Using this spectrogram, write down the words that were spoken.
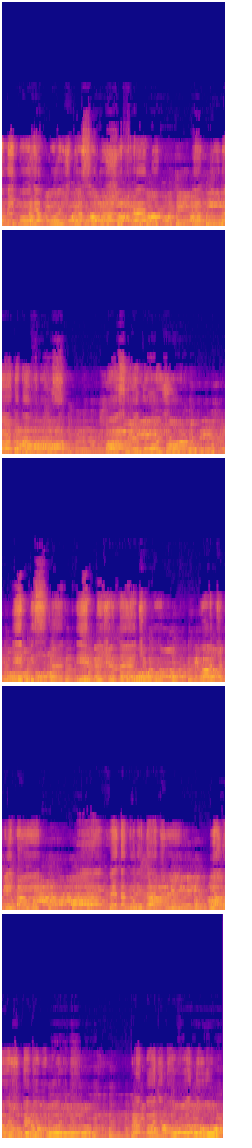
Homem morre após ter sido chifrado em Dourada na França. Nosso relógio epigenético pode medir a verdadeira idade biológica de animais. Trabalho inovador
